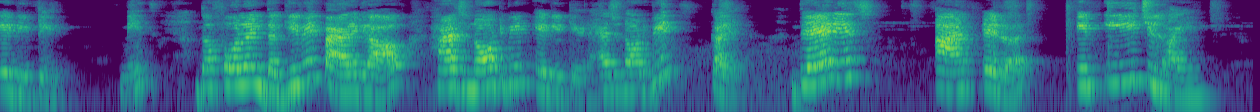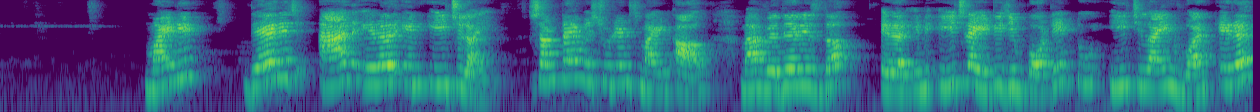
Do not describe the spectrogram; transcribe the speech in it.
edited. Means the following, the given paragraph has not been edited, has not been correct. There is an error in each line. Mind it, there is an error in each line. Sometimes students might ask, ma'am, whether is the error. In each line it is important to each line one error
